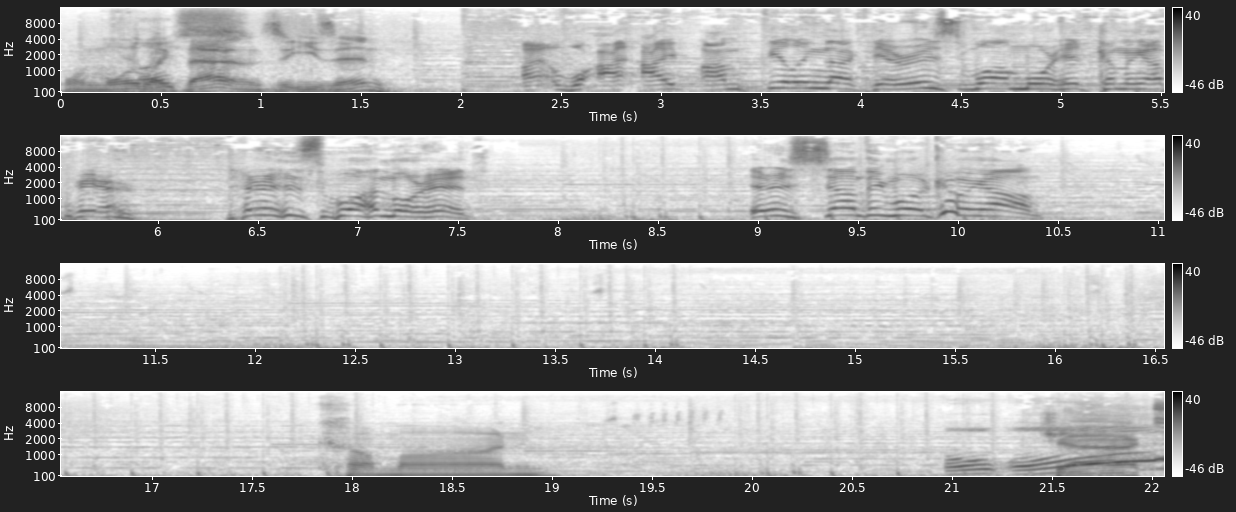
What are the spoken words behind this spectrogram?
One more nice. like that, and he's in. I, I, I'm feeling like there is one more hit coming up here. There is one more hit. There is something more coming on. Come on. Oh, oh. Jacks,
